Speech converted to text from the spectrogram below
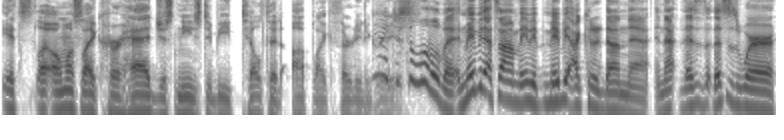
it's like, almost like her head just needs to be tilted up like 30 degrees. Yeah, just a little bit. And maybe that's on maybe maybe I could have done that. And that this is this is where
